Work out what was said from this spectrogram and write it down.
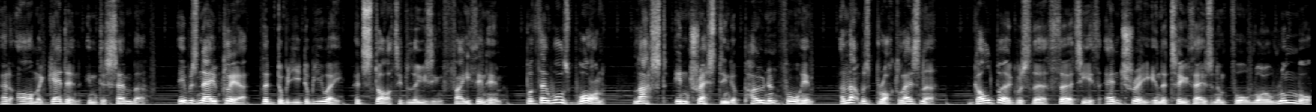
at Armageddon in December. It was now clear that WWE had started losing faith in him, but there was one last interesting opponent for him, and that was Brock Lesnar. Goldberg was the 30th entry in the 2004 Royal Rumble,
